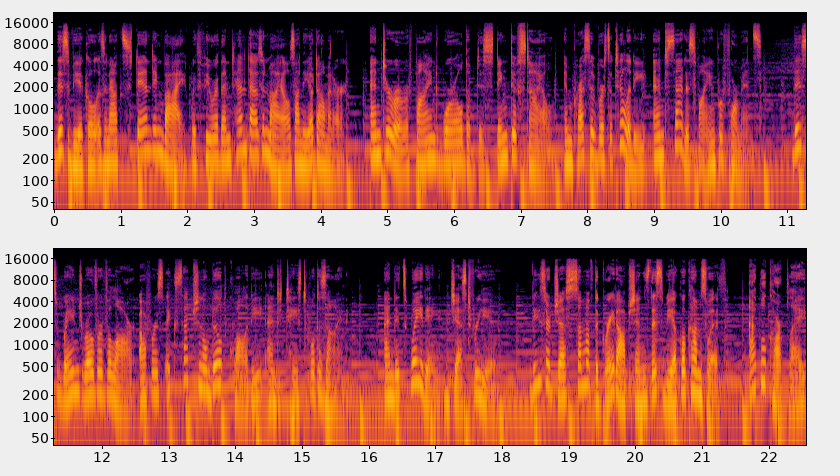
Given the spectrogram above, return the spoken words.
This vehicle is an outstanding buy with fewer than 10,000 miles on the odometer. Enter a refined world of distinctive style, impressive versatility, and satisfying performance. This Range Rover Velar offers exceptional build quality and tasteful design. And it's waiting just for you. These are just some of the great options this vehicle comes with. Apple CarPlay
